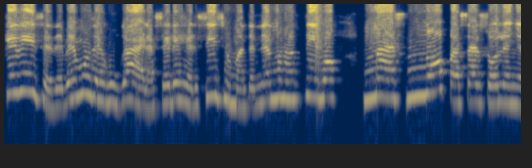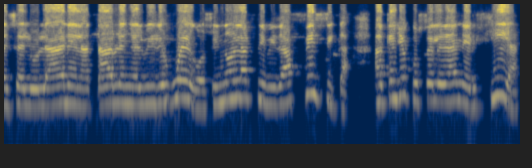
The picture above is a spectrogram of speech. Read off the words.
¿Qué dice? Debemos de jugar, hacer ejercicios, mantenernos activos más no pasar solo en el celular, en la tabla, en el videojuego, sino la actividad física, aquello que usted le da energía,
